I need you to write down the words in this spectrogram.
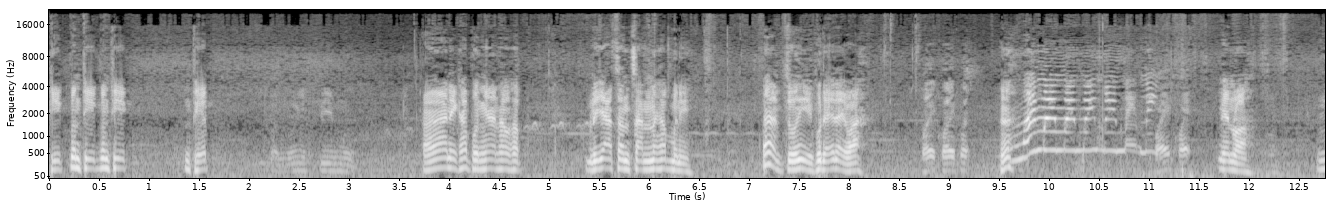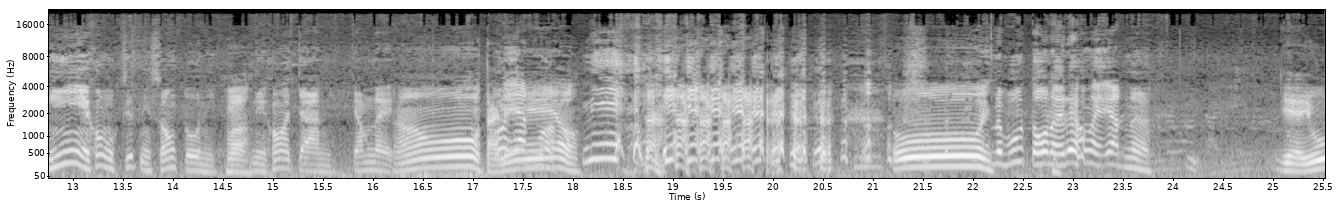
พริกมันพริกมันพริกมัน เผ็ดสี่หมื่นอ่านี่ครับผลงานเขาครับ ระยะสั้นๆนะครับมือนี้เอ้ยตัวนี้ผู้ใดได้วะคอยคอยคอยไม่ไม่ไม่ไม่ไม่ไม่ไม่คอยคอยแม่นวะนี่ของลูกศิษย์นี่สองตัวนี่วะนี่ของอาจารย์จำได้เอ้าตายแล้โอ้แอดวบ่นี่ โอ้ยระบุโตวไหนได้ของไอแอดเนี่ยแย่อยู่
